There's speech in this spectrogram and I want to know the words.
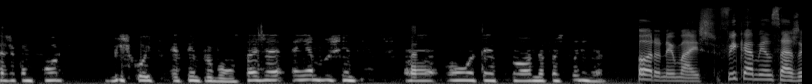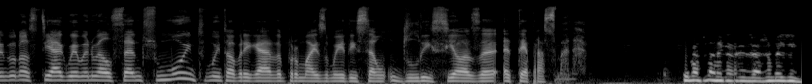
seja como for, biscoito é sempre bom, seja em ambos os sentidos, uh, ou até só na pastelaria. Ora, nem mais. Fica a mensagem do nosso Tiago Emanuel Santos. Muito, muito obrigada por mais uma edição deliciosa. Até para a semana. Até para a semana, Carlos Jorge. Um beijinho.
